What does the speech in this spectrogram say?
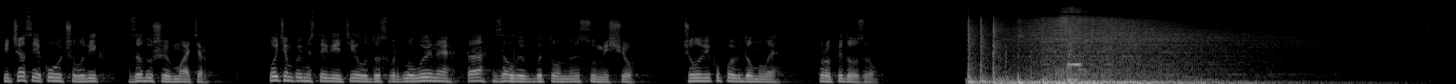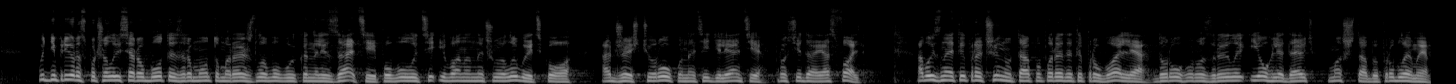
під час якого чоловік задушив матір. Потім помістив її тіло до свердловини та залив бетонною сумішю. Чоловіку повідомили про підозру. У Дніпрі розпочалися роботи з ремонту мереж зливової каналізації по вулиці Івана Нечуя Левицького, адже щороку на цій ділянці просідає асфальт. Аби знайти причину та попередити провалля, дорогу розрили і оглядають масштаби проблеми.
